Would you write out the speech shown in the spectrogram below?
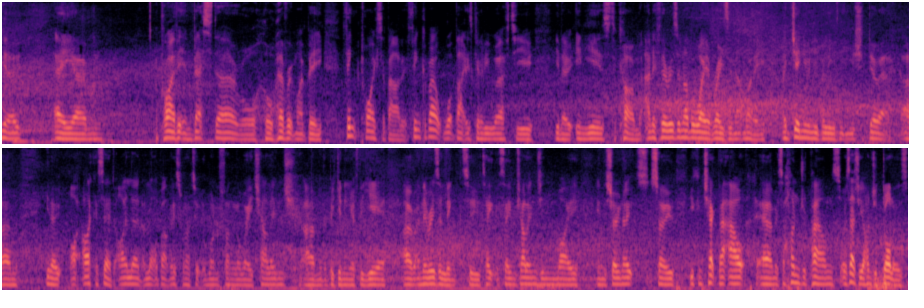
you know a, um, a private investor or, or whoever it might be think twice about it. Think about what that is going to be worth to you you know in years to come. And if there is another way of raising that money I genuinely believe that you should do it. Um, you know, I, like I said, I learned a lot about this when I took the One Funnel Away challenge um, at the beginning of the year, um, and there is a link to take the same challenge in my in the show notes, so you can check that out. Um, it's a hundred pounds, or it's actually a hundred dollars.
